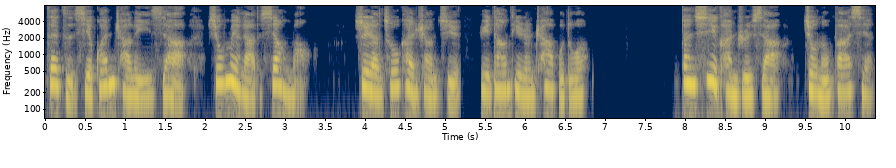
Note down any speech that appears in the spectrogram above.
再仔细观察了一下兄妹俩的相貌，虽然粗看上去与当地人差不多，但细看之下就能发现，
